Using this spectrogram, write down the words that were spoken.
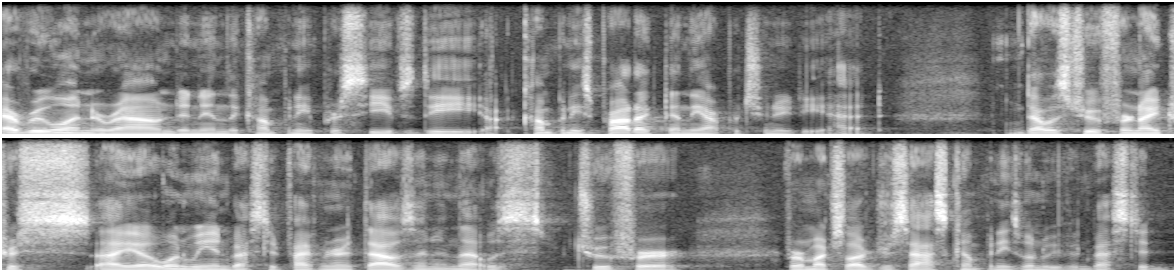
everyone around and in the company perceives the uh, company's product and the opportunity ahead. That was true for Nitrous IO when we invested 500,000, and that was true for for much larger SaaS companies when we've invested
